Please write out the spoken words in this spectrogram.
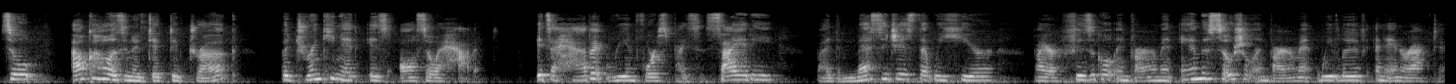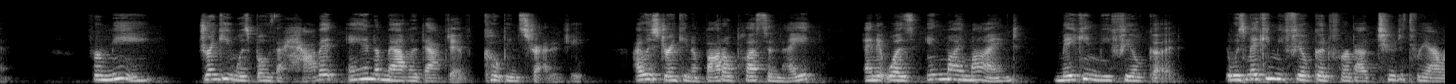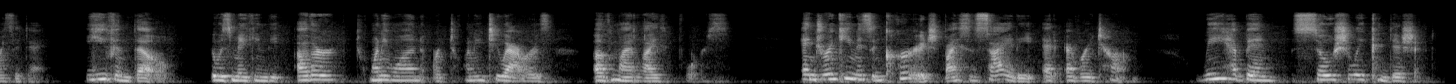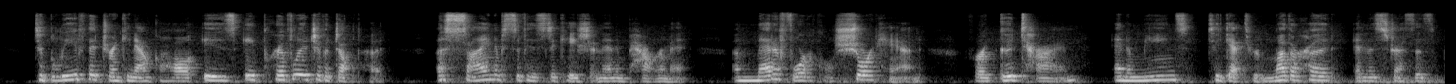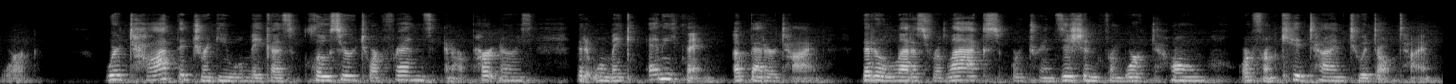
So, alcohol is an addictive drug, but drinking it is also a habit. It's a habit reinforced by society, by the messages that we hear, by our physical environment, and the social environment we live and interact in. For me, drinking was both a habit and a maladaptive coping strategy. I was drinking a bottle plus a night, and it was in my mind making me feel good. It was making me feel good for about two to three hours a day, even though it was making the other 21 or 22 hours of my life force. And drinking is encouraged by society at every turn. We have been socially conditioned to believe that drinking alcohol is a privilege of adulthood, a sign of sophistication and empowerment, a metaphorical shorthand for a good time, and a means to get through motherhood and the stresses of work. We're taught that drinking will make us closer to our friends and our partners that it will make anything a better time, that it'll let us relax or transition from work to home or from kid time to adult time.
